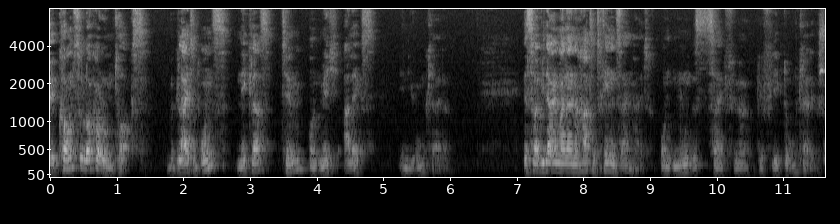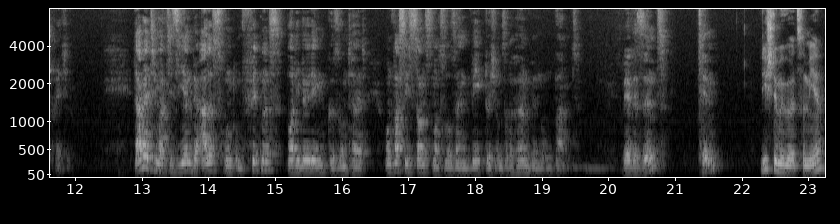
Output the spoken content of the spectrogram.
Willkommen zu Locker Room Talks. Begleitet uns, Niklas, Tim und mich, Alex, in die Umkleide. Es war wieder einmal eine harte Trainingseinheit und nun ist Zeit für gepflegte Umkleidegespräche. Dabei thematisieren wir alles rund um Fitness, Bodybuilding, Gesundheit und was sich sonst noch so seinen Weg durch unsere Hirnwindung bahnt. Wer wir sind? Tim, Die Stimme gehört zu mir.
